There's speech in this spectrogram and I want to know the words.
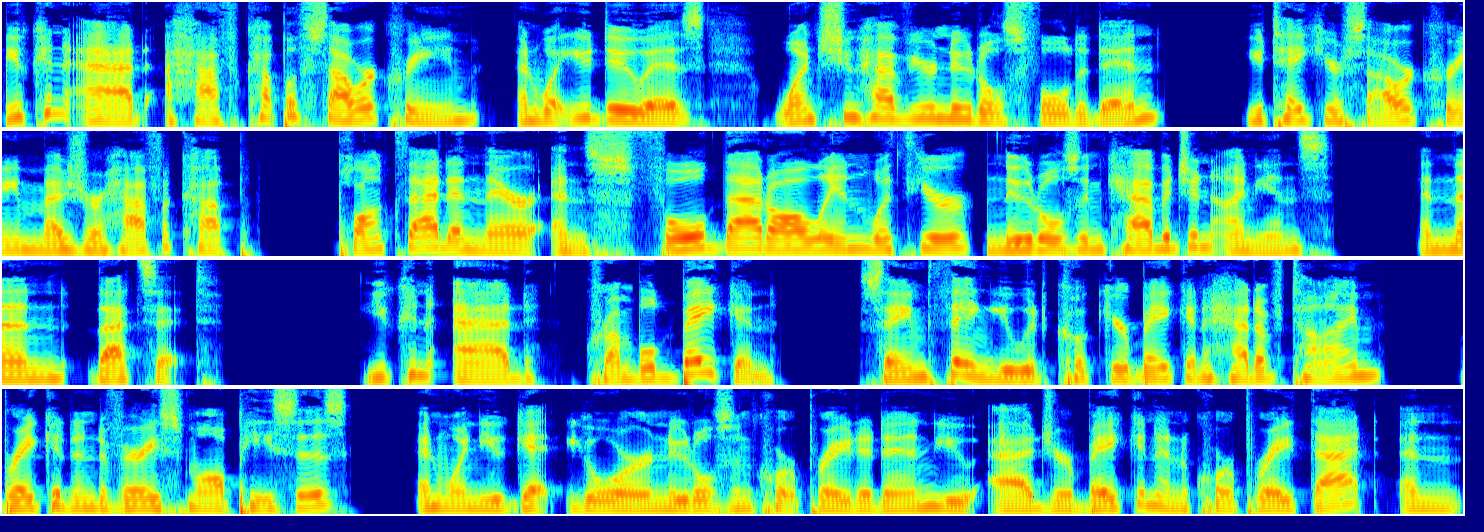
You can add a half cup of sour cream, and what you do is once you have your noodles folded in, you take your sour cream, measure half a cup, plunk that in there, and fold that all in with your noodles and cabbage and onions, and then that's it. You can add crumbled bacon. Same thing, you would cook your bacon ahead of time, break it into very small pieces, and when you get your noodles incorporated in, you add your bacon and incorporate that. And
